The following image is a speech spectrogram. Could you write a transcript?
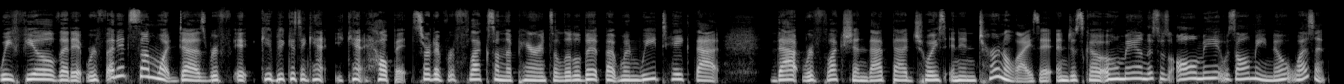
we feel that it, ref- and it somewhat does, ref- it, because it can't, you can't help it, sort of reflects on the parents a little bit. But when we take that, that reflection, that bad choice and internalize it and just go, Oh man, this was all me. It was all me. No, it wasn't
